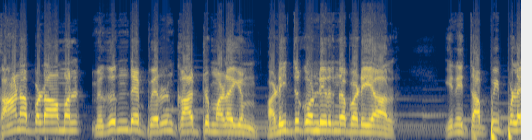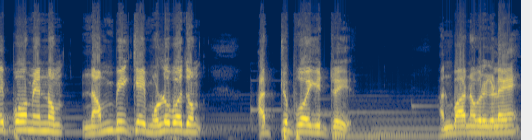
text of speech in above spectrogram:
காணப்படாமல் மிகுந்த பெருங்காற்று மழையும் அடித்துக் கொண்டிருந்தபடியால் இனி தப்பி பிழைப்போம் என்னும் நம்பிக்கை முழுவதும் அற்று போயிற்று. அன்பானவர்களே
